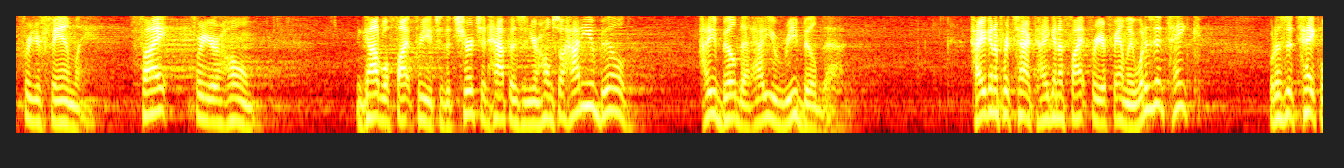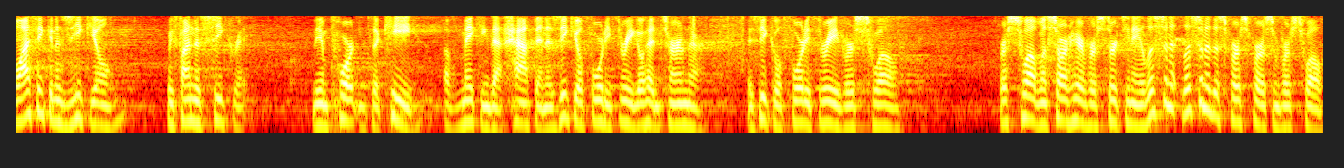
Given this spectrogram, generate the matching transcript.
for your family, fight for your home. And God will fight for you. To the church, it happens in your home. So, how do you build? How do you build that? How do you rebuild that? How are you going to protect? How are you going to fight for your family? What does it take? What does it take? Well, I think in Ezekiel, we find the secret, the important, the key of making that happen. Ezekiel 43, go ahead and turn there. Ezekiel 43, verse 12. Verse 12, let's start here, verse 13a. Listen, listen to this first verse in verse 12.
